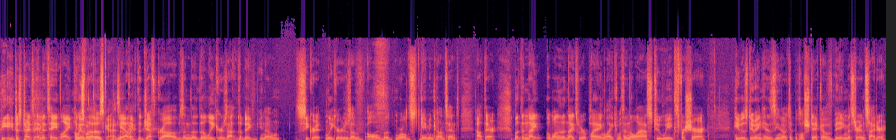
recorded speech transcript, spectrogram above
he, he, just tries to imitate like oh, he's know, one the, of those guys, yeah, okay. like the Jeff Grubbs and the the leakers out, the big you know secret leakers of all the world's gaming content out there. But the night, one of the nights we were playing, like within the last two weeks for sure, he was doing his you know typical shtick of being Mister Insider,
